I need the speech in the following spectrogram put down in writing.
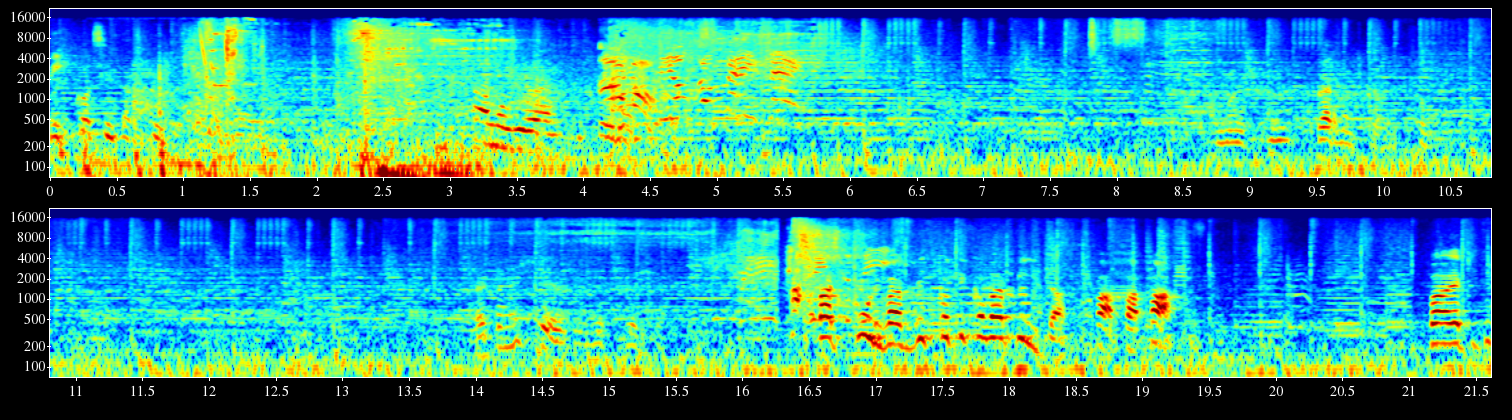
I tak. A mówiłem. A mi zgarnąć to. To nie jest ze stresie. Patrz kurwa, dyskotykowa pizza. Pa, pa, pa. Pa, jaki ty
